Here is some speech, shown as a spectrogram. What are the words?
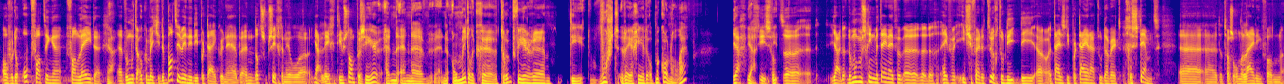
over de opvattingen van leden. Ja. we moeten ook een beetje debat binnen die partij kunnen hebben. En dat is op zich een heel ja, legitiem standpunt. Zeer. En, en, en onmiddellijk Trump weer die woest reageerde op McConnell, hè? Ja, ja precies. Want ja, dan moet ik misschien meteen even, uh, even ietsje verder terug. Toen die, die, uh, tijdens die partijraad, toen daar werd gestemd. Uh, dat was onder leiding van,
